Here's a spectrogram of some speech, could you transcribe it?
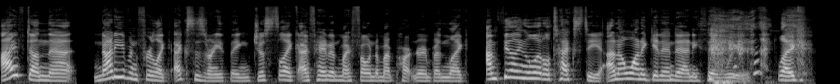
I've done that, not even for like exes or anything, just like I've handed my phone to my partner and been like, I'm feeling a little texty. I don't want to get into anything weird. like,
